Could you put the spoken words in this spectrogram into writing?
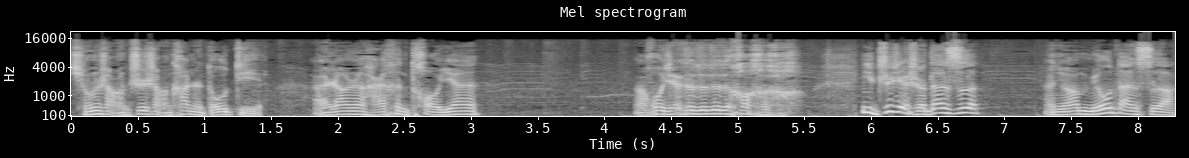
情商智商看着都低，哎，让人还很讨厌。”啊伙计：“对对对对，好好好，你直接说。但是，俺娘没有但是啊。”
